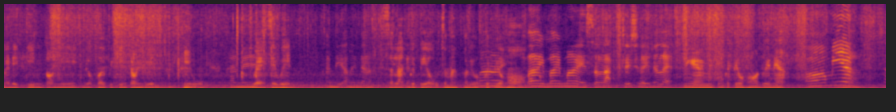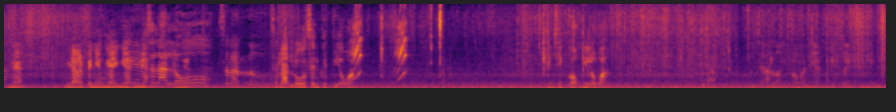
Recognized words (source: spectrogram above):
ไม่ได้กินตอนนี้ เดี๋ยวค่อยไปกินตอนเย็น หิว อันนี้แวะเซเว่นอันนี้อะไรนะสลัดก๋วยเตี๋ยวใช่ไหมเขาเรียกว่าก๋วยเตี๋ยวห่อไม่ไม่ไม่สลัดเฉยๆนั่นแหละ นี่ไงมีเส้นก๋วยเตี๋ยวห่อด้วยเนี่ย อ๋อเมี่ยง เนี่ยนี่ร้านเป็นอย่างเงี้ยอย่างเงี้ยอย่างเงี้ยสลัดโล สลัดโล สลัดโลเส้นก๋วยเตี๋ยวอะกินไส้กรอกนี่เหรอวะ มันจะอร่อยเปล่าวะเนี่ยไม่เคยกินอย่างนี้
